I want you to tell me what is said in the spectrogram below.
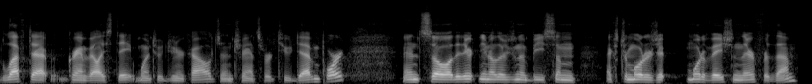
left at Grand Valley State, went to a junior college, and transferred to Davenport. And so, you know, there's going to be some extra motiv- motivation there for them.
